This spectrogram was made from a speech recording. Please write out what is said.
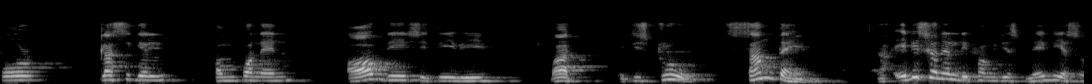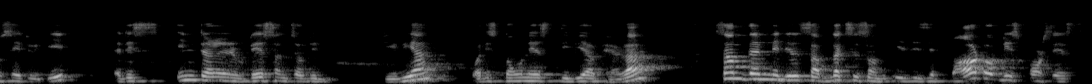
four classical component of the CTV, but it is true sometimes uh, additional deformities may be associated with it. That is internal rotations of the tibia, what is known as tibia vara. Sometimes medial subluxation it is a part of this process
